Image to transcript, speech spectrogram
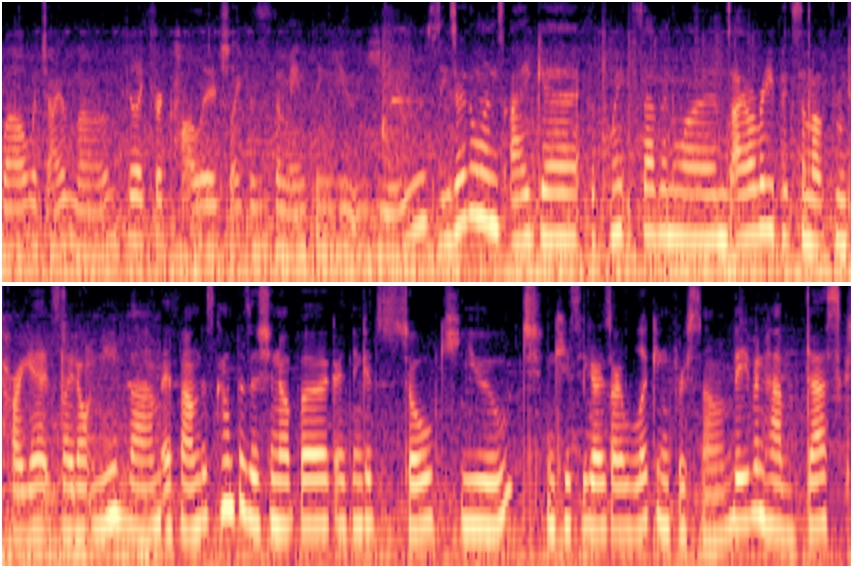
well, which I love. I feel like for college, like this is the main thing you use. These are the ones I get, the 0.7 ones. I already picked some up from Target, so I don't need them. I found this composition notebook. I think it's so cute in case you guys are looking for some. They even have desk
